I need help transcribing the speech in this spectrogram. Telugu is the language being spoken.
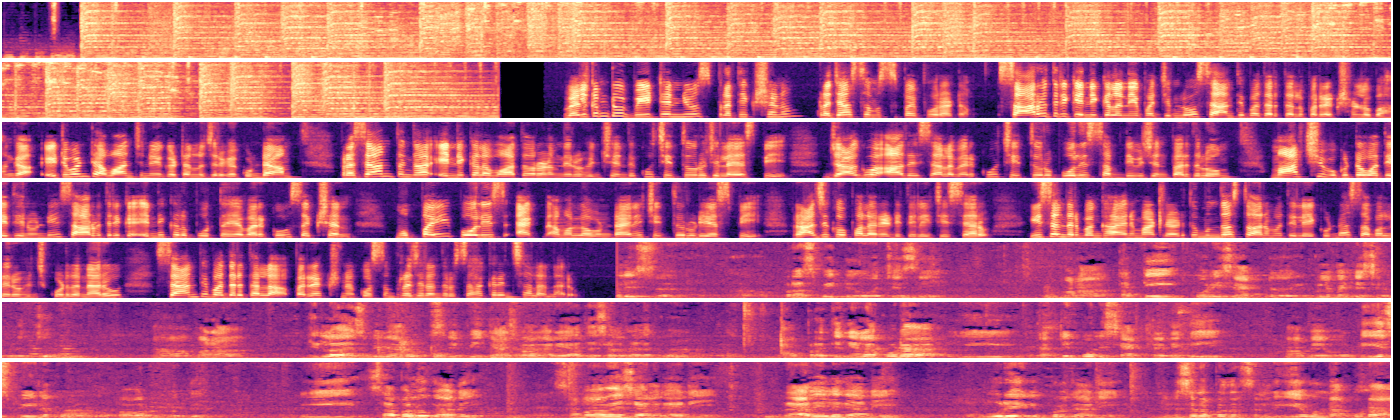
Thank you. బీటెన్ న్యూస్ ప్రతిక్షణం ప్రజా సమస్యపై పోరాటం. సార్వత్రిక ఎన్నికల నేపథ్యంలో శాంతి భద్రతల పరిరక్షణలో భాగంగా ఎటువంటి అవాంఛనీయ ఘటనలు జరగకుండా ప్రశాంతంగా ఎన్నికల వాతావరణం నిర్వహించేందుకు చిత్తూరు జిల్లా ఎస్పీ జాగ్వా ఆదేశాల మేరకు చిత్తూరు పోలీస్ సబ్ డివిజన్ పరిధిలో మార్చి ఒకటవ తేదీ నుండి సార్వత్రిక ఎన్నికలు పూర్తయ్యే వరకు సెక్షన్ ముప్పై పోలీస్ యాక్ట్ అమల్లో ఉంటాయని చిత్తూరు డిఎస్పీ రాజగోపాలారెడ్డి తెలియజేశారు. ఈ సందర్భంగా ఆయన మాట్లాడుతూ ముందస్తు అనుమతి లేకుండా సభలు నిర్వహించకూడదన్నారు. శాంతి భద్రతల పరిరక్షణ కోసం ప్రజలందరూ సహకరించాలన్నారు. పోలీస్ ప్రెస్ మీట్ వచ్చేసి మన థర్టీ పోలీస్ యాక్ట్ ఇంప్లిమెంటేషన్ గురించి మన జిల్లా ఎస్పీ గారు శ్రీ పి. జాస్వా గారి ఆదేశాల మేరకు ప్రతి నెల కూడా ఈ థర్టీ పోలీస్ యాక్ట్ అనేది మేము డిఎస్పీలకు పవర్ ఉంటుంది. ఈ సభలు కానీ సమావేశాలు కానీ ర్యాలీలు కానీ ఊరేగింపులు కానీ నిరసన ప్రదర్శనలు ఏమున్నా కూడా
